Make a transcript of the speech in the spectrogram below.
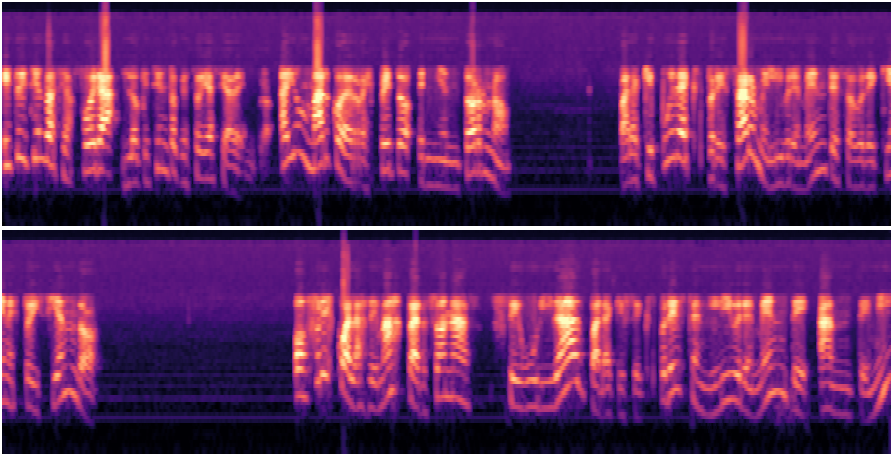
Estoy siendo hacia afuera lo que siento que estoy hacia adentro. ¿Hay un marco de respeto en mi entorno para que pueda expresarme libremente sobre quién estoy siendo? ¿Ofrezco a las demás personas seguridad para que se expresen libremente ante mí?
